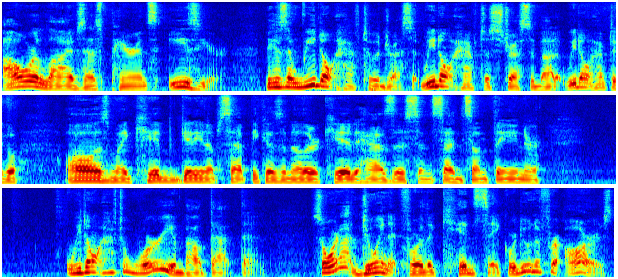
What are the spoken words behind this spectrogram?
our lives as parents easier because then we don't have to address it. We don't have to stress about it. We don't have to go, oh, is my kid getting upset because another kid has this and said something or we don't have to worry about that then. So we're not doing it for the kids' sake. We're doing it for ours.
